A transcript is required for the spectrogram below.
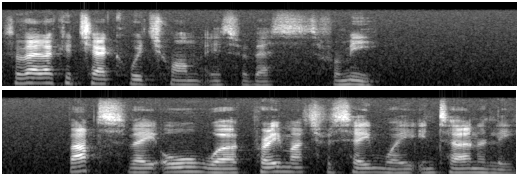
so that I could check which one is the best for me but they all work pretty much the same way internally.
